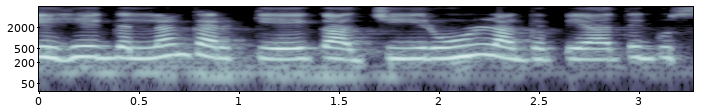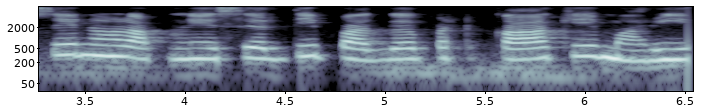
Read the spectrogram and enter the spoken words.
ਇਹ ਗੱਲਾਂ ਕਰਕੇ ਕਾਜੀ ਰੋਣ ਲੱਗ ਪਿਆ ਤੇ ਗੁੱਸੇ ਨਾਲ ਆਪਣੇ ਸਿਰ ਦੀ ਪੱਗ ਪਟਕਾ ਕੇ ਮਾਰੀ।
